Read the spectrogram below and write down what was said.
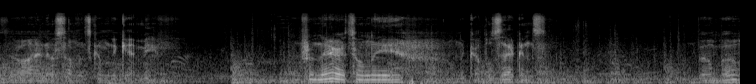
So I know someone's coming to get me. And from there, it's only a couple seconds. Boom, boom.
